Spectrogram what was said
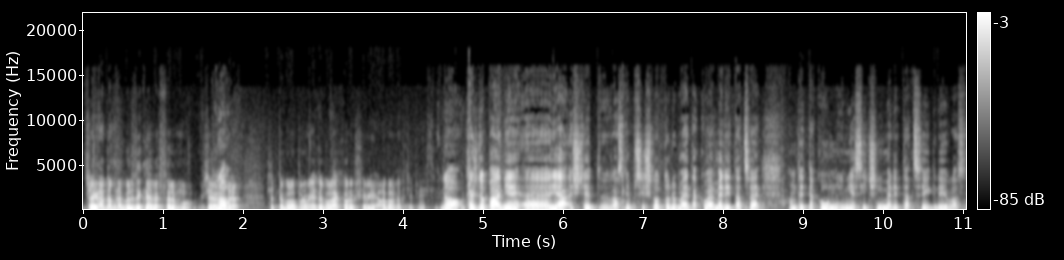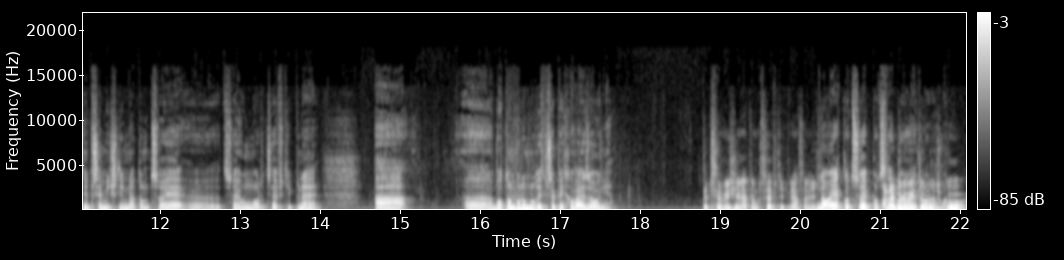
člověk na tom nebyl zvyklý ve filmu, že, No. že, že to bylo pro mě to bylo jako rušivý, ale bylo to vtipný. No, každopádně eh, já ještě vlastně přišlo to do mé takové meditace. Mám teď takovou měsíční meditaci, kdy vlastně přemýšlím na tom, co je, eh, co je humor, co je vtipné. A eh, o tom budu mluvit v přepichové zóně. Ty přemýšlíš na tom, co je vtipné a co není No, jako co je A podstatné. nebude mít tu Lučku uh,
